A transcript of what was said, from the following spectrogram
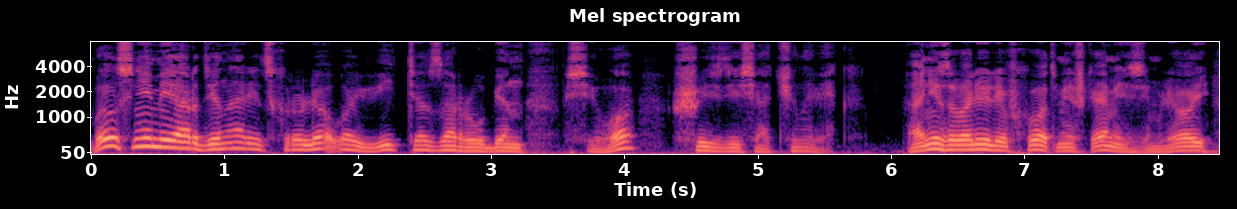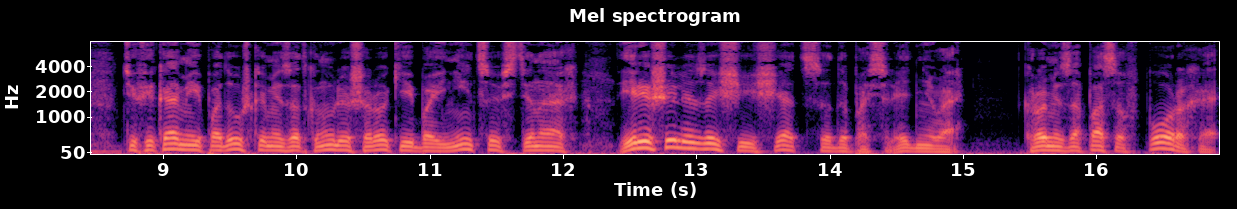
Был с ними и ординарец Хрулева Витя Зарубин. Всего шестьдесят человек. Они завалили вход мешками с землей, тюфяками и подушками заткнули широкие бойницы в стенах и решили защищаться до последнего. Кроме запасов пороха,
